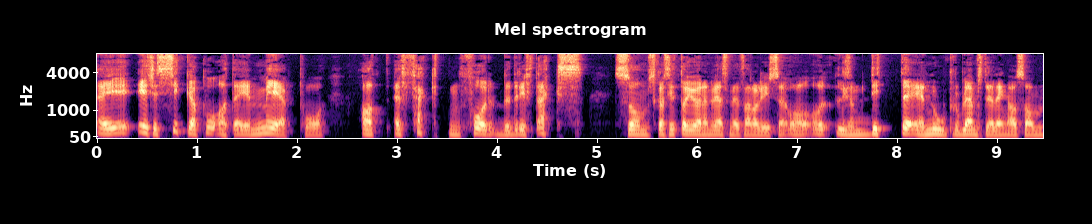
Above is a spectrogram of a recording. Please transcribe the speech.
jeg er ikke sikker på at jeg er med på at effekten for bedrift X, som skal sitte og gjøre en vesentlighetsanalyse, og, og liksom dette er nå problemstillinger som,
